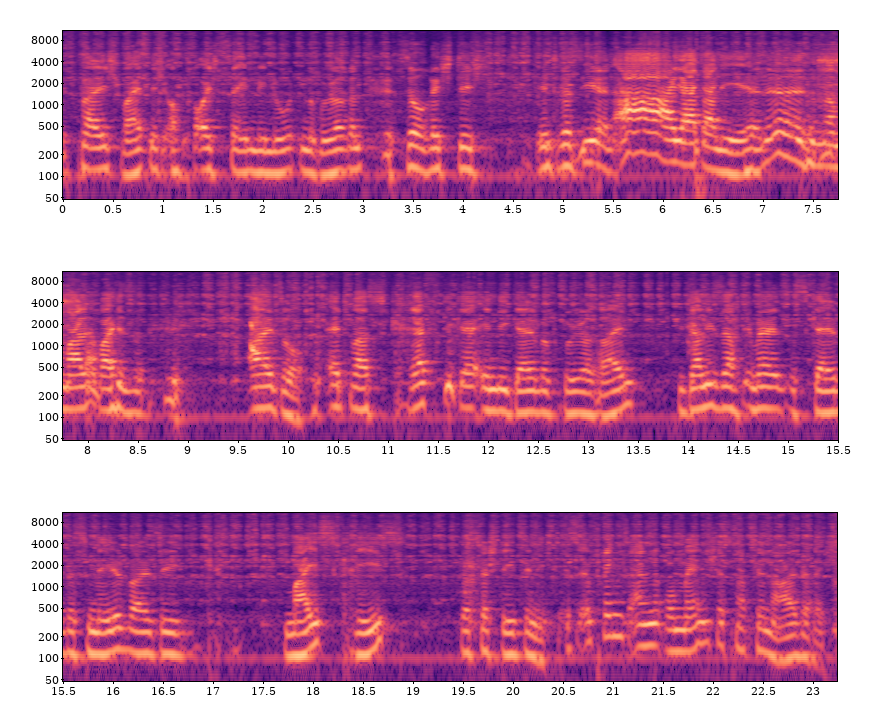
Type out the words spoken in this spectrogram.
weil ich weiß nicht, ob euch 10 Minuten Rühren so richtig interessieren. Ah, ja, Dani, normalerweise. Also, etwas kräftiger in die gelbe Brühe rein. Die Dani sagt immer, es ist gelbes Mehl, weil sie Maisgrieß, das versteht sie nicht. Ist übrigens ein rumänisches Nationalgericht.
